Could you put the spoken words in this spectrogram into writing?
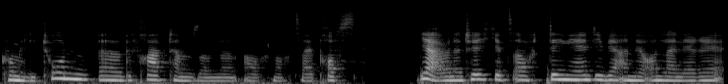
Kommilitonen äh, befragt haben, sondern auch noch zwei Profs. Ja, aber natürlich gibt es auch Dinge, die wir an der Online-Lehre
